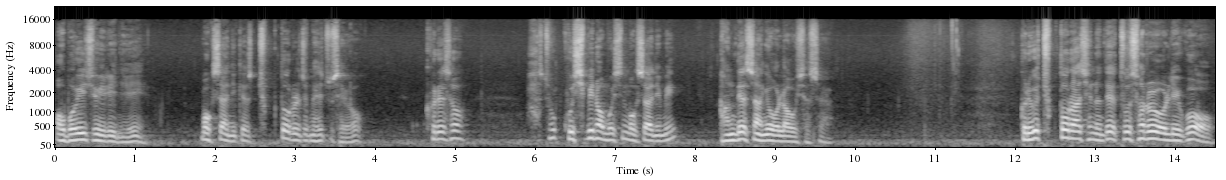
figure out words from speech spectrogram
어버이 주일이니 목사님께서 축도를 좀 해주세요. 그래서 아주 90이 넘으신 목사님이 강대상에 올라오셨어요. 그리고 축도를 하시는데 두 손을 올리고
